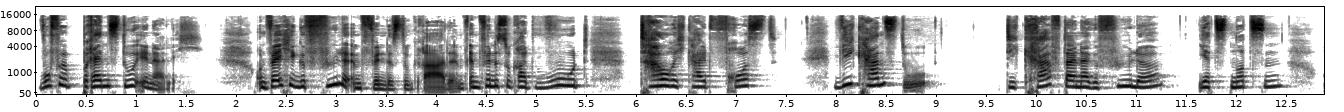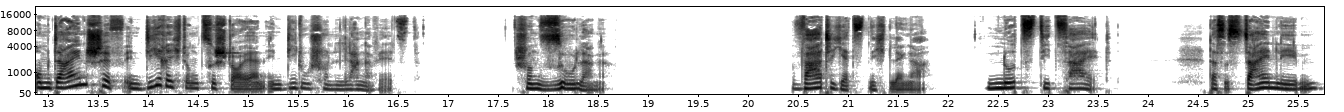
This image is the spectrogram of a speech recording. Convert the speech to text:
Wofür brennst du innerlich? Und welche Gefühle empfindest du gerade? Empfindest du gerade Wut, Traurigkeit, Frust? Wie kannst du die Kraft deiner Gefühle jetzt nutzen, um dein Schiff in die Richtung zu steuern, in die du schon lange willst? Schon so lange. Warte jetzt nicht länger. Nutz die Zeit. Das ist dein Leben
